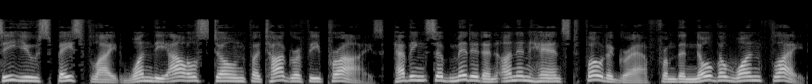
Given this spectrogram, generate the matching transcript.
CU Spaceflight won the Owlstone Photography Prize, having submitted an unenhanced photograph from the Nova 1 flight,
